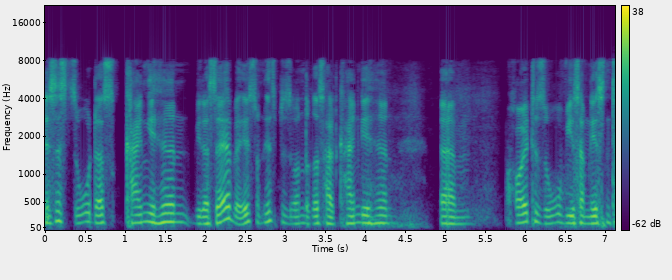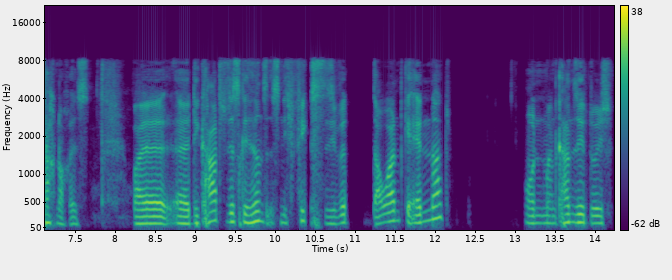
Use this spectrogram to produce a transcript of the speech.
es ist so, dass kein Gehirn wie dasselbe ist und insbesondere ist halt kein Gehirn ähm, heute so, wie es am nächsten Tag noch ist. Weil äh, die Karte des Gehirns ist nicht fix, sie wird dauernd geändert und man kann sie durch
